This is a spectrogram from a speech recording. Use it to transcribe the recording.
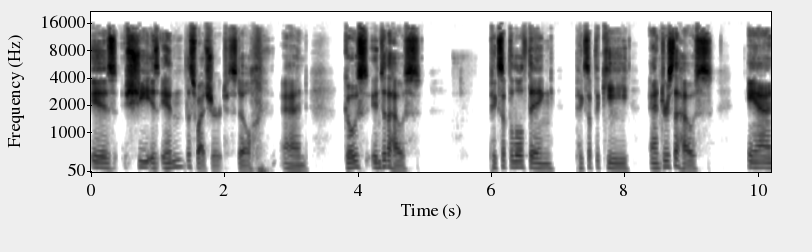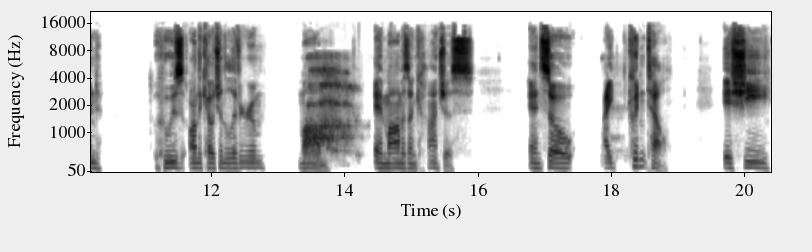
is she is in the sweatshirt still and goes into the house, picks up the little thing, picks up the key, enters the house, and who's on the couch in the living room? Mom and mom is unconscious. And so I couldn't tell. Is she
